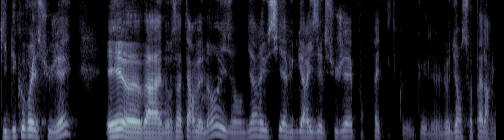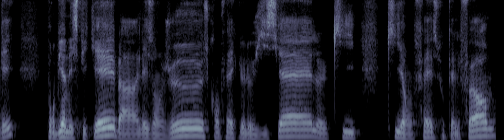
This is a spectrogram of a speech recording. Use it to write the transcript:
qui découvraient le sujet. Et euh, bah, nos intervenants, ils ont bien réussi à vulgariser le sujet pour que, que l'audience ne soit pas larguée, pour bien expliquer bah, les enjeux, ce qu'on fait avec le logiciel, qui, qui en fait, sous quelle forme,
